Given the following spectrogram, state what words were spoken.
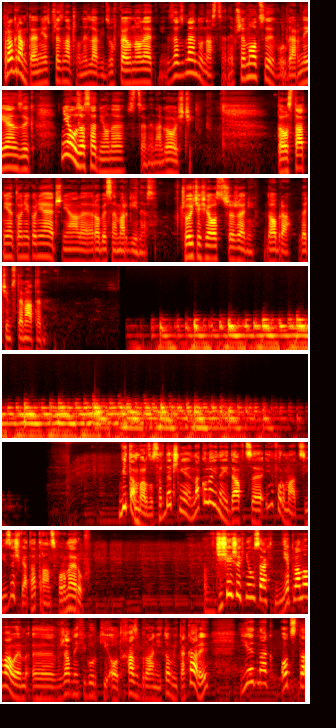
Program ten jest przeznaczony dla widzów pełnoletnich ze względu na sceny przemocy, wulgarny język, nieuzasadnione sceny nagości. To ostatnie to niekoniecznie, ale robię se margines. Czujcie się ostrzeżeni. Dobra, lecim z tematem. Witam bardzo serdecznie na kolejnej dawce informacji ze świata Transformerów. W dzisiejszych newsach nie planowałem e, żadnej figurki od Hasbro ani Tomi Takary, jednak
